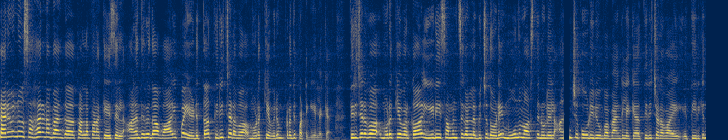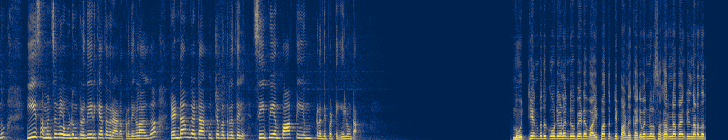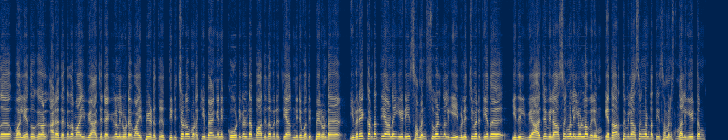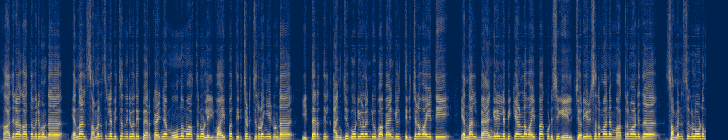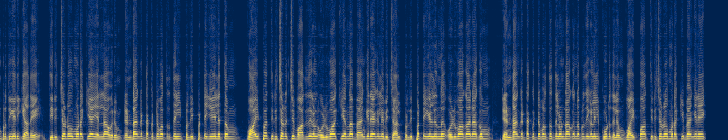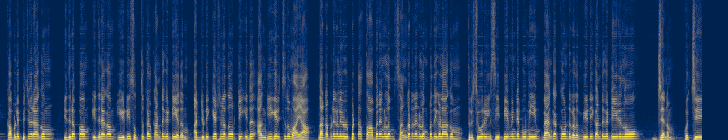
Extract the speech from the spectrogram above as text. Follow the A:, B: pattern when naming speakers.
A: കരുവന്നൂർ സഹകരണ ബാങ്ക് കള്ളപ്പണ കേസിൽ അനധികൃത വായ്പ എടുത്ത് തിരിച്ചടവ് മുടക്കിയവരും പ്രതിപട്ടികയിലേക്ക്. തിരിച്ചടവ് മുടക്കിയവർക്ക് ഇ ഡി സമൻസുകൾ ലഭിച്ചതോടെ മൂന്ന് മാസത്തിനുള്ളിൽ അഞ്ച് കോടി രൂപ ബാങ്കിലേക്ക് തിരിച്ചടവായി എത്തിയിരിക്കുന്നു. ഈ സമൻസുകളോടും പ്രതികരിക്കാത്തവരാണ് പ്രതികളാകുക. രണ്ടാം ഘട്ട കുറ്റപത്രത്തിൽ സി പാർട്ടിയും പ്രതിപട്ടികയിലുണ്ടാകും
B: നൂറ്റി അൻപത് കോടിയോളം രൂപയുടെ വായ്പാ തട്ടിപ്പാണ് കരുവന്നൂർ സഹകരണ ബാങ്കിൽ നടന്നത്. വലിയ തുകകൾ അനധികൃതമായി വ്യാജരേഖകളിലൂടെ വായ്പയെടുത്ത് തിരിച്ചടവ് മുടക്കി ബാങ്കിന് കോടികളുടെ ബാധ്യത വരുത്തിയ നിരവധി പേരുണ്ട്. ഇവരെ കണ്ടെത്തിയാണ് ഇ ഡി സമൻസുകൾ നൽകി വിളിച്ചു വരുത്തിയത്. ഇതിൽ വ്യാജവിലാസങ്ങളിലുള്ളവരും യഥാർത്ഥ വിലാസം കണ്ടെത്തി സമൻസ് നൽകിയിട്ടും ഹാജരാകാത്തവരുമുണ്ട്. എന്നാൽ സമൻസ് ലഭിച്ച നിരവധി പേർ കഴിഞ്ഞ മൂന്ന് മാസത്തിനുള്ളിൽ വായ്പ തിരിച്ചടച്ചു തുടങ്ങിയിട്ടുണ്ട്. ഇത്തരത്തിൽ അഞ്ചു കോടിയോളം രൂപ ബാങ്കിൽ തിരിച്ചടവായി എത്തി. എന്നാൽ ബാങ്കിന് ലഭിക്കാനുള്ള വായ്പാ കുടിശ്ശികയിൽ ചെറിയൊരു ശതമാനം മാത്രമാണിത്. സമൻസുകളോടും പ്രതികരിക്കാതെ തിരിച്ചടവ് മുടക്കിയ എല്ലാവരും രണ്ടാം ഘട്ട കുറ്റപത്രത്തിൽ പ്രതിപ്പട്ടികയിലെത്തും. വായ്പ തിരിച്ചടച്ച് ബാധ്യതകൾ ഒഴിവാക്കിയെന്ന ബാങ്ക് രേഖ ലഭിച്ചാൽ പ്രതിപ്പട്ടികയിൽ നിന്ന് ഒഴിവാകാനാകും. രണ്ടാം ഘട്ട കുറ്റപത്രത്തിൽ ഉണ്ടാകുന്ന പ്രതികളിൽ കൂടുതലും വായ്പാ തിരിച്ചടവ് മുടക്കി ബാങ്കിനെ കബളിപ്പിച്ചവരാകും. ഇതിനൊപ്പം ഇതിനകം ഇ ഡി സ്വത്തുക്കൾ കണ്ടുകിട്ടിയതും അഡ്ജുഡിക്കേഷൻ അതോറിറ്റി ഇത് അംഗീകരിച്ചതുമായ നടപടികളിൽ ഉൾപ്പെട്ട സ്ഥാപനങ്ങളും സംഘടനകളും പ്രതികളാകും. തൃശൂരിൽ സി ഭൂമിയും ബാങ്ക് അക്കൗണ്ടുകളും ഇ ഡി കണ്ടുകെട്ടിയിരുന്നു. ജനം കൊച്ചി.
